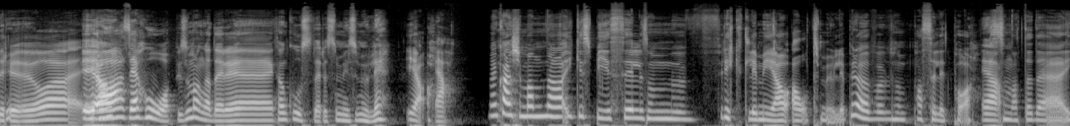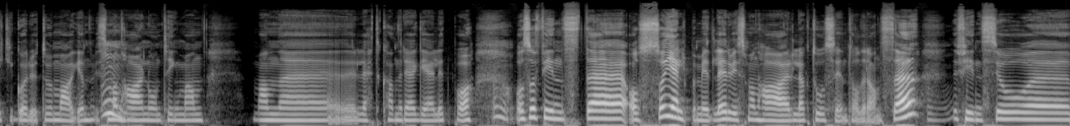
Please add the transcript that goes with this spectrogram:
brød og Ja, Ja. så jeg håper jo så mange av dere kan kose dere så mye som mulig. Ja. Men kanskje man da ikke spiser liksom fryktelig mye av alt mulig. Prøv å liksom passe litt på, Ja. sånn at det ikke går utover magen. Hvis man Mm. har noen ting man, man uh, lett kan reagere litt på. Mm. Og så finnes det også hjelpemidler hvis man har laktoseintoleranse. Mm. Det finnes jo eh,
